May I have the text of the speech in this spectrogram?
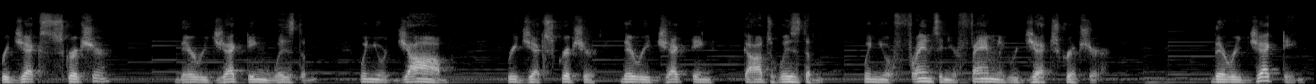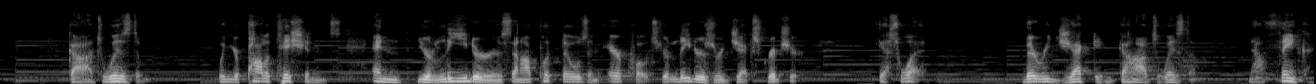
rejects scripture, they're rejecting wisdom. When your job rejects scripture, they're rejecting God's wisdom. When your friends and your family reject scripture, they're rejecting God's wisdom. When your politicians and your leaders, and I'll put those in air quotes, your leaders reject scripture, guess what? They're rejecting God's wisdom. Now think,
